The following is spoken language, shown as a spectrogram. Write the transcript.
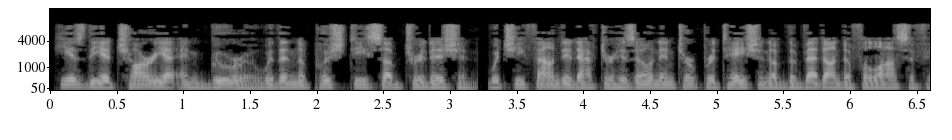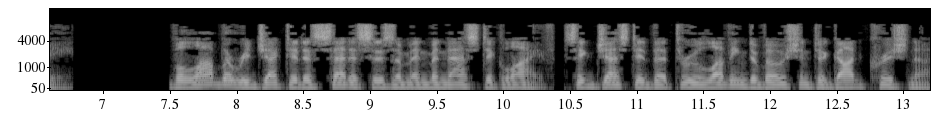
He is the acharya and guru within the Pushti sub-tradition, which he founded after his own interpretation of the Vedanta philosophy. Vallabha rejected asceticism and monastic life, suggested that through loving devotion to God Krishna,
